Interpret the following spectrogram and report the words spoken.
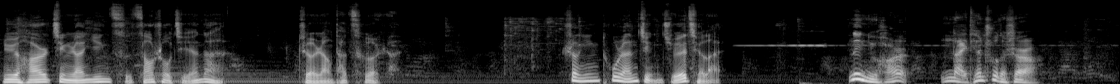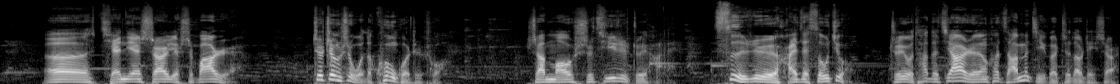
女孩竟然因此遭受劫难，这让他恻然。圣婴突然警觉起来，那女孩哪天出的事儿啊？呃，前年十二月十八日，这正是我的困惑之处。山猫十七日坠海，次日还在搜救，只有他的家人和咱们几个知道这事儿。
